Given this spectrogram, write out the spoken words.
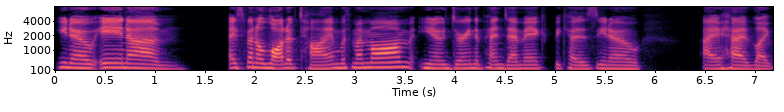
you know, in um I spent a lot of time with my mom, you know, during the pandemic because, you know, I had like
